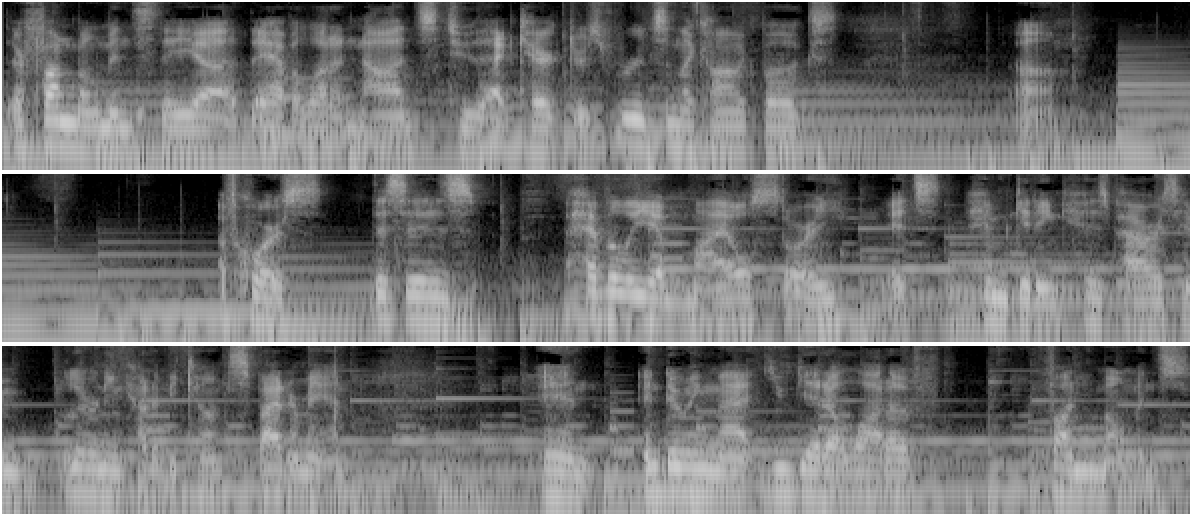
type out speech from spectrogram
They're fun moments. They uh, they have a lot of nods to that character's roots in the comic books. Um, of course, this is heavily a Miles story. It's him getting his powers, him learning how to become Spider Man. And in doing that, you get a lot of fun moments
